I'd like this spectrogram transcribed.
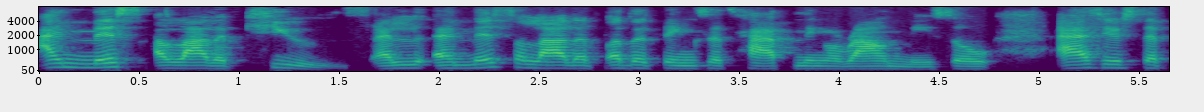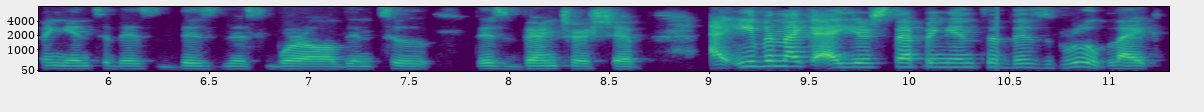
I miss a lot of cues. I, I miss a lot of other things that's happening around me. So as you're stepping into this business world, into this ventureship, I, even like uh, you're stepping into this group, like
